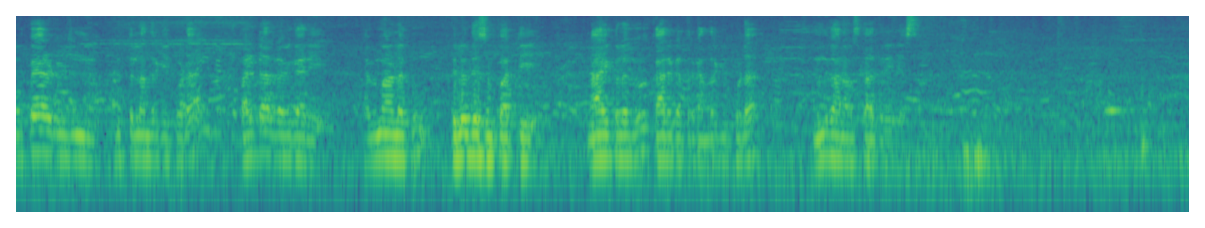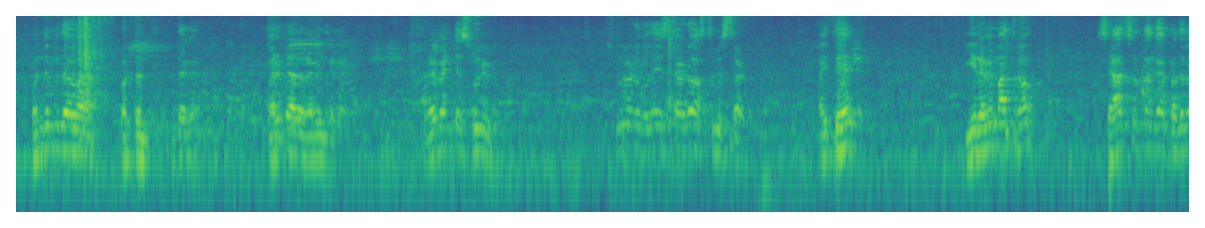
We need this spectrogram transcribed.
ముప్పై ఆరు డివిజన్ మిత్రులందరికీ కూడా పరిటాల రవి గారి అభిమానులకు తెలుగుదేశం పార్టీ నాయకులకు కార్యకర్తలకు అందరికీ కూడా ముందుగా నమస్కారం తెలియజేస్తాను. పంతొమ్మిదవ వర్ధంతి ఇంతగా పరిటాల రవీంద్ర గారు. రవి అంటే సూర్యుడు. సూర్యుడు ఉదయిస్తాడు అస్తమిస్తాడు. అయితే ఈ రవి మాత్రం శాశ్వతంగా ప్రజల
